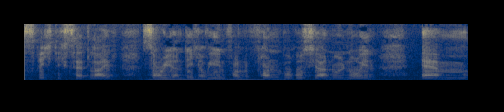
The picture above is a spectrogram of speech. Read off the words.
Ist richtig set live. Sorry an dich auf jeden Fall von Borussia 09. Ähm,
